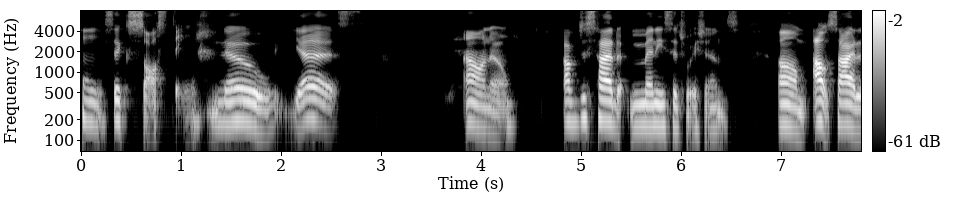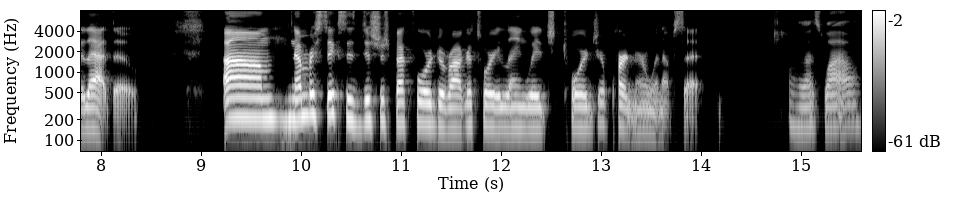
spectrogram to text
don't it's exhausting. No. Yes. I don't know. I've just had many situations. Um, outside of that though. Um, number six is disrespectful or derogatory language towards your partner when upset. Oh, that's wild.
